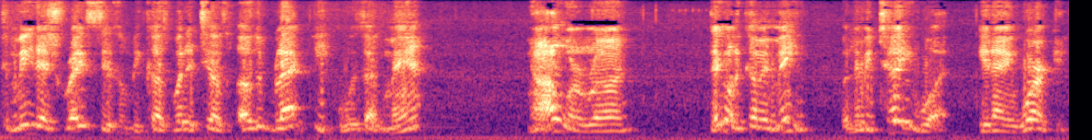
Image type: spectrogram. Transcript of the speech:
to me that's racism because what it tells other black people is like, man, I don't want to run. They're gonna come at me, but let me tell you what, it ain't working.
